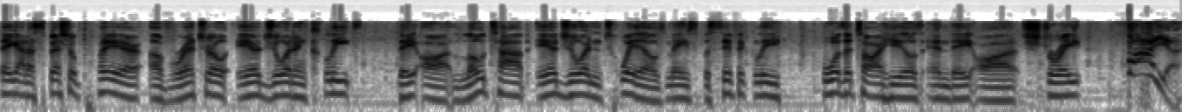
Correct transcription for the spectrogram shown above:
they got a special pair of retro Air Jordan cleats. They are low top Air Jordan 12s made specifically for the Tar Heels, and they are straight fire.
